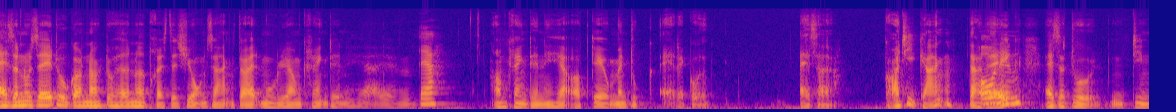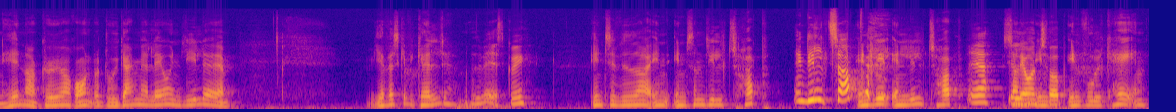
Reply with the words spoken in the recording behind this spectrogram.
Altså nu sagde du godt nok, du havde noget præstationsangst og alt muligt omkring denne her, øhm, ja. omkring denne her opgave, men du er da gået altså, godt i gang. Der er All in. ikke, altså du, dine hænder kører rundt, og du er i gang med at lave en lille, ja hvad skal vi kalde det? Det ved jeg sgu ikke. Indtil videre, en, en sådan lille top. En lille top. En lille, en lille top. Ja, jeg Sådan laver en top. En vulkan,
